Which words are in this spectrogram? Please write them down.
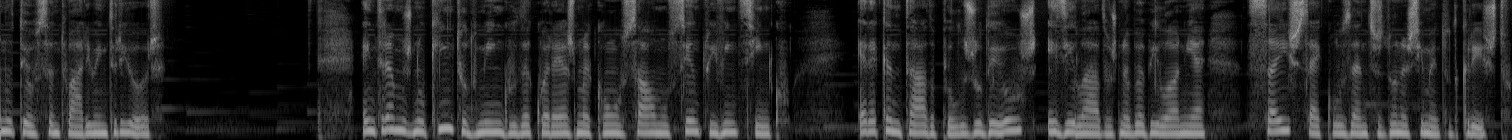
no teu santuário interior. Entramos no quinto domingo da Quaresma com o Salmo 125. Era cantado pelos judeus exilados na Babilônia seis séculos antes do nascimento de Cristo.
